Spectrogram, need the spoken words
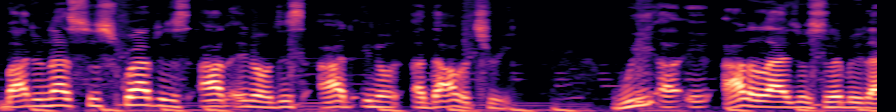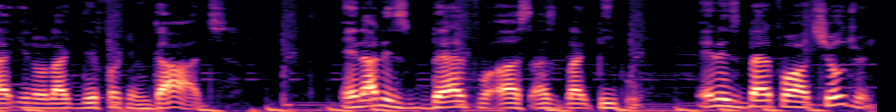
but I do not subscribe to this, you know, this, you know, idolatry. We uh, idolize those celebrities like you know, like they're fucking gods, and that is bad for us as black people. It is bad for our children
